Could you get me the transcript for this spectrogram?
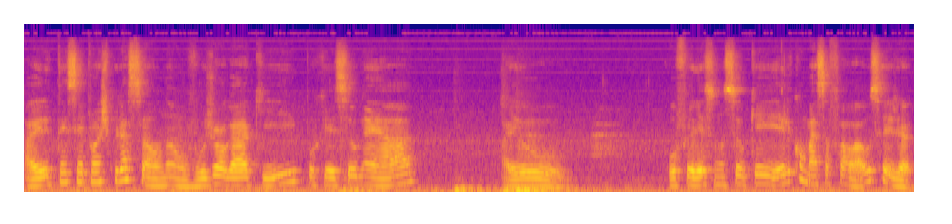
Aí ele tem sempre uma aspiração, não, vou jogar aqui, porque se eu ganhar, aí eu ofereço não sei o que, ele começa a falar, ou seja,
